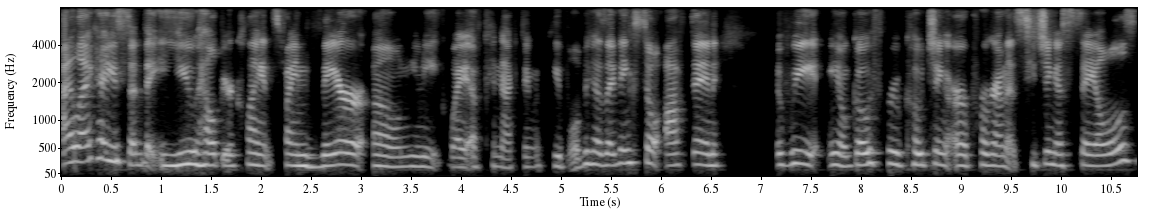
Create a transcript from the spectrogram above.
I like how you said that you help your clients find their own unique way of connecting with people because I think so often if we, you know, go through coaching or a program that's teaching us sales,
